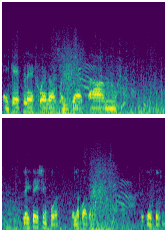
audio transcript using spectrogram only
¿En qué play juegas? Um, PlayStation 4, de la 4. De PlayStation.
